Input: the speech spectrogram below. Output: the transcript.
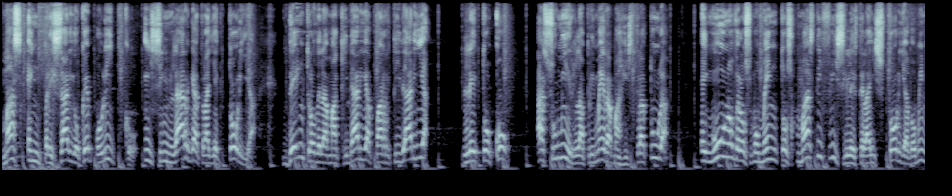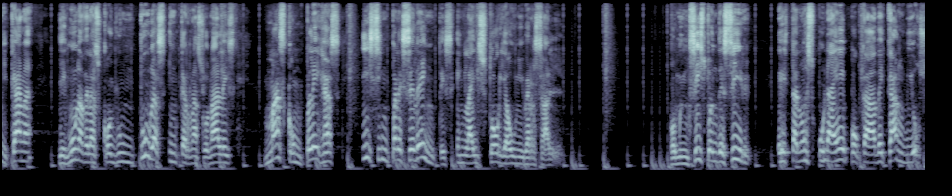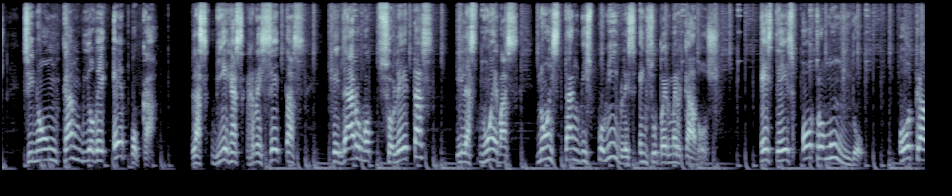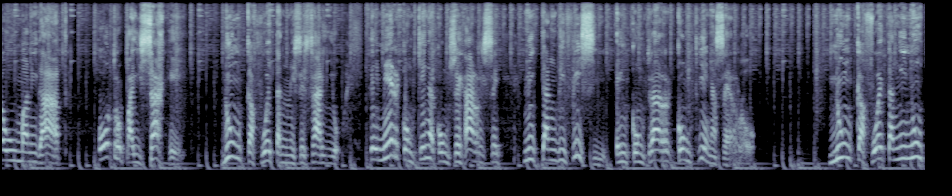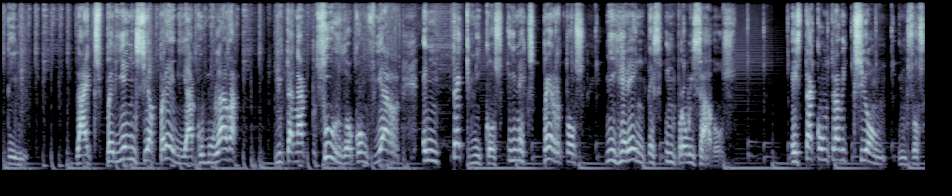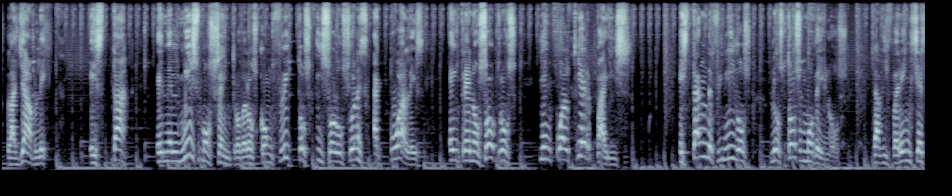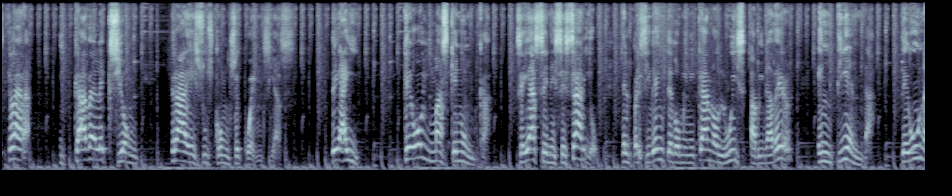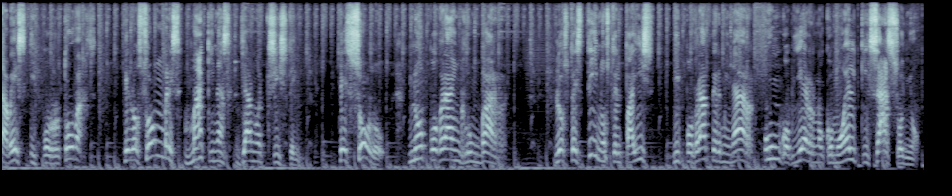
más empresario que político y sin larga trayectoria dentro de la maquinaria partidaria, le tocó asumir la primera magistratura en uno de los momentos más difíciles de la historia dominicana y en una de las coyunturas internacionales más complejas y sin precedentes en la historia universal. Como insisto en decir, esta no es una época de cambios, sino un cambio de época. Las viejas recetas quedaron obsoletas y las nuevas no están disponibles en supermercados. Este es otro mundo, otra humanidad, otro paisaje. Nunca fue tan necesario tener con quien aconsejarse ni tan difícil encontrar con quién hacerlo. Nunca fue tan inútil la experiencia previa acumulada ni tan absurdo confiar en técnicos inexpertos ni gerentes improvisados. Esta contradicción insoslayable está en el mismo centro de los conflictos y soluciones actuales entre nosotros y en cualquier país. Están definidos los dos modelos. La diferencia es clara cada elección trae sus consecuencias. De ahí que hoy más que nunca se hace necesario que el presidente dominicano Luis Abinader entienda de una vez y por todas que los hombres máquinas ya no existen, que solo no podrá enrumbar los destinos del país ni podrá terminar un gobierno como él quizás soñó.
